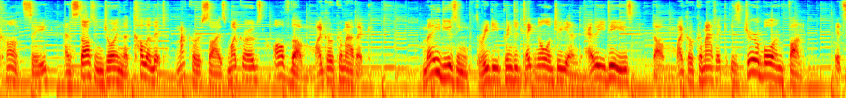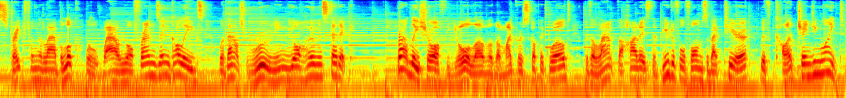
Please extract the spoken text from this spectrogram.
can't see and start enjoying the colour-lit macro-sized microbes of the Microchromatic. Made using 3D printed technology and LEDs, the Microchromatic is durable and fun. Its straight from the lab look will wow your friends and colleagues without ruining your home aesthetic. Proudly show off your love of the microscopic world with a lamp that highlights the beautiful forms of bacteria with colour-changing light.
